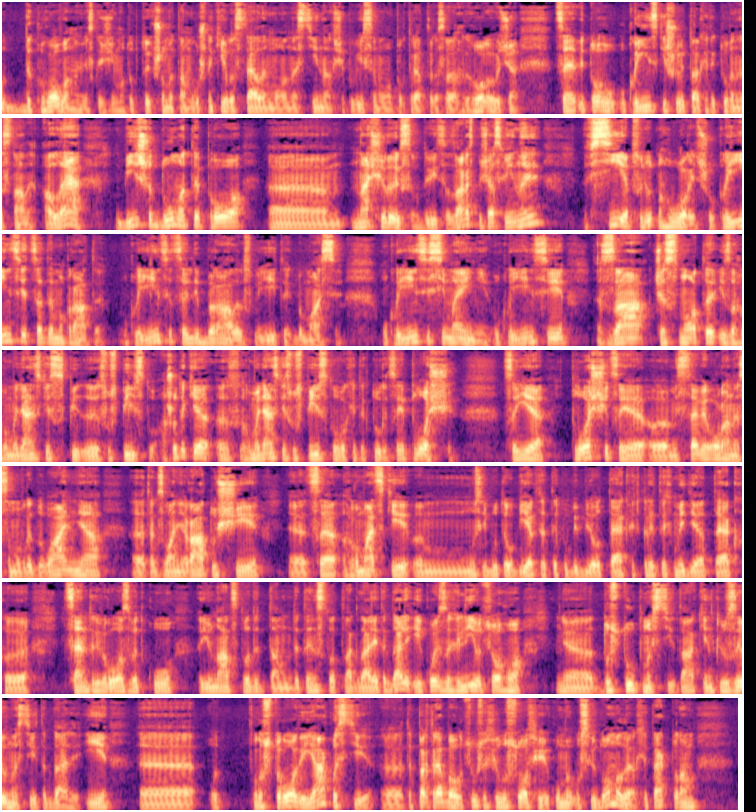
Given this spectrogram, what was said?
декорованою, скажімо. Тобто, якщо ми там рушники розстелимо на стінах чи повісимо портрет Тараса Григоровича, це від того українськішою та архітектура не стане. Але більше думати про е, наші риси. От Дивіться, зараз під час війни. Всі абсолютно говорять, що українці це демократи, українці це ліберали в своїй так би, масі, українці сімейні, українці за чесноти і за громадянське е, суспільство. А що таке е, громадянське суспільство в архітектурі? Це є площі, це є площі, це є е, місцеві органи самоврядування, так звані ратуші. Це громадські мусять бути об'єкти типу бібліотек, відкритих медіатек, центрів розвитку, юнацтва, там, дитинства, так далі. І так далі. І якось взагалі оцього Е, доступності, так, інклюзивності і так далі. І е, от просторові якості е, тепер треба оцю всю філософію, яку ми усвідомили архітекторам,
